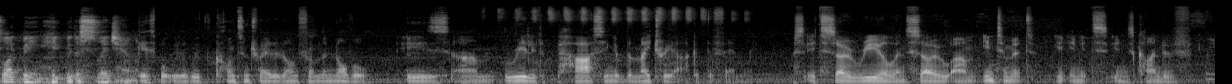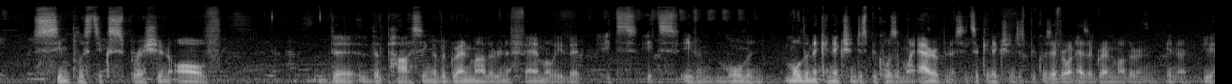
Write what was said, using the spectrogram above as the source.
It's like being hit with a sledgehammer. I guess what we've concentrated on from the novel is um, really the passing of the matriarch of the family. It's so real and so um, intimate in, in, its, in its kind of simplest expression of the the passing of a grandmother in a family that it's it's even more than more than a connection just because of my Arabness. It's a connection just because everyone has a grandmother, and you know you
